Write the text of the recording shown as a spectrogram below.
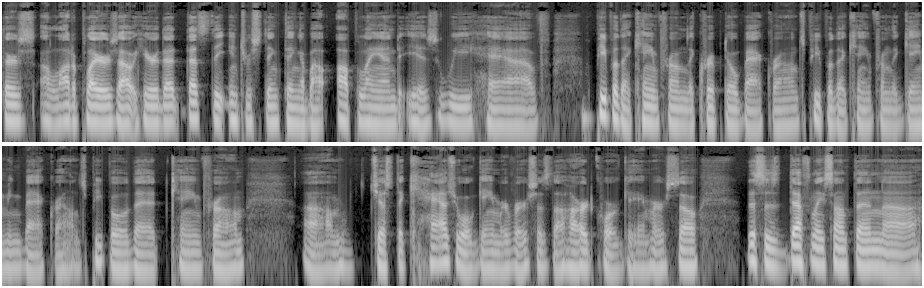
there's a lot of players out here that that's the interesting thing about upland is we have people that came from the crypto backgrounds people that came from the gaming backgrounds people that came from um, just the casual gamer versus the hardcore gamer. So this is definitely something uh,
